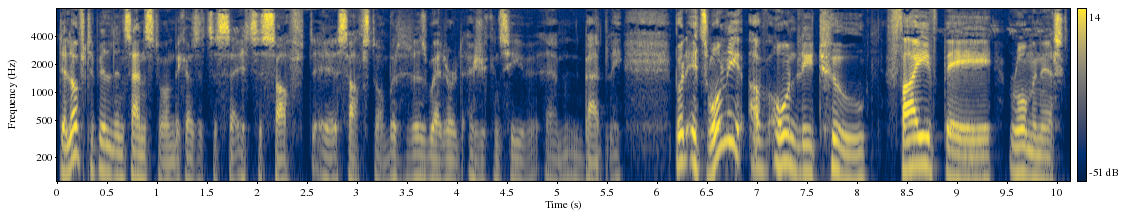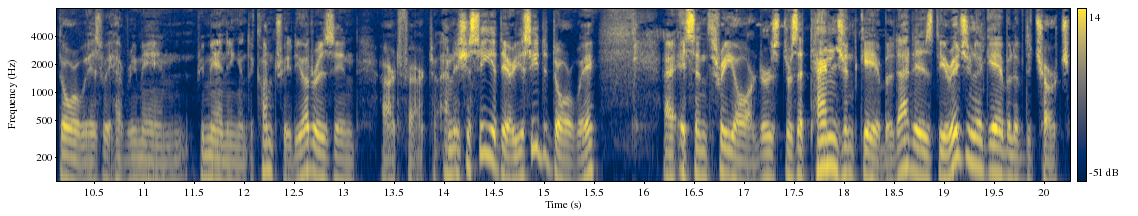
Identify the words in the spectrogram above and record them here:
they love to build in sandstone because it's a it's a soft uh, soft stone, but it is weathered as you can see um, badly. But it's only of only two five bay Romanesque doorways we have remain remaining in the country. The other is in Ardfert, and as you see it there, you see the doorway. Uh, it's in three orders. There's a tangent gable. That is the original gable of the church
